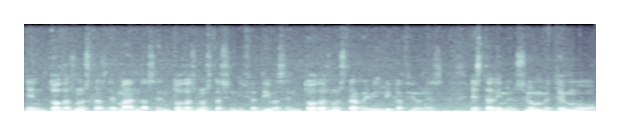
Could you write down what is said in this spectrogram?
en todas nuestras demandas, en todas nuestras iniciativas, en todas nuestras reivindicaciones esta dimensión, me temo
